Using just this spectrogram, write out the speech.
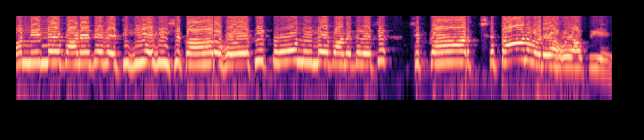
ਉਹ ਨੀਲੇ ਬਾਣੇ ਦੇ ਵਿੱਚ ਹੀ ਇਹੀ ਸ਼ਿਕਾਰ ਹੋਏ ਸੀ ਤੂੰ ਨੀਲੇ ਬਾਣੇ ਦੇ ਵਿੱਚ ਸ਼ਿਕਾਰ ਸ਼ੈਤਾਨ ਵੜਿਆ ਹੋਇਆ ਸੀ ਇਹ।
